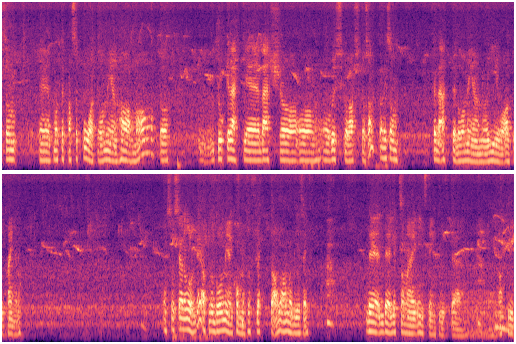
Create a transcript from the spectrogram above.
som eh, på en måte passer på at dronningen har mat, og plukker vekk eh, bæsj og, og, og rusk og rask og sånt, og liksom følger etter dronningen og gir henne alt hun trenger. Da. Og så ser du òg det at når dronningen kommer, så flytter alle andre bier seg. Det, det er litt sånn instinktivt eh, at de,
